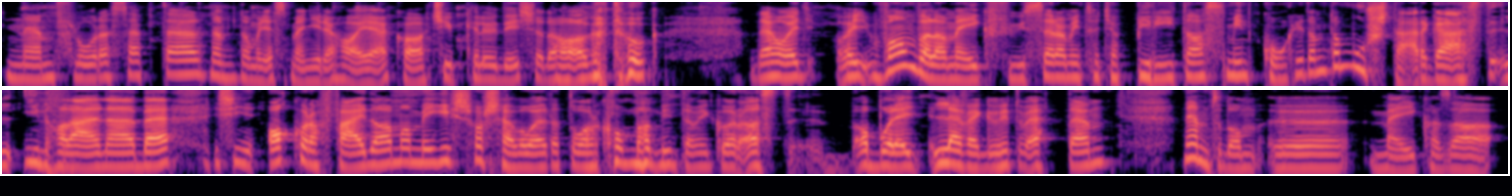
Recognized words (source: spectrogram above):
nem flóraszeptel, nem tudom, hogy ezt mennyire hallják a csípkelődésed a hallgatók, de hogy, hogy van valamelyik fűszer, amit hogyha pirítasz, mint konkrétan, mint a mustárgázt inhalálnál be, és így akkora fájdalma mégis sose volt a torkomban, mint amikor azt abból egy levegőt vettem. Nem tudom, ö, melyik az a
